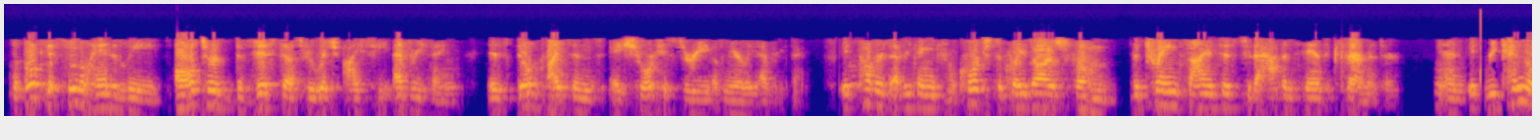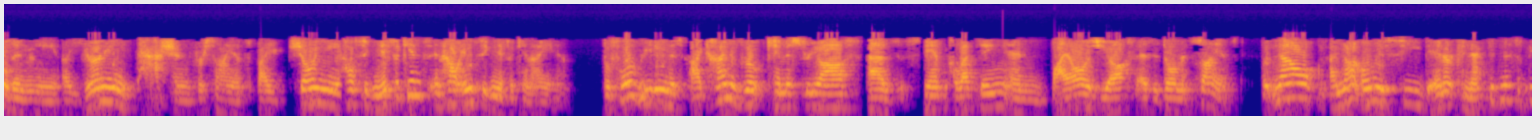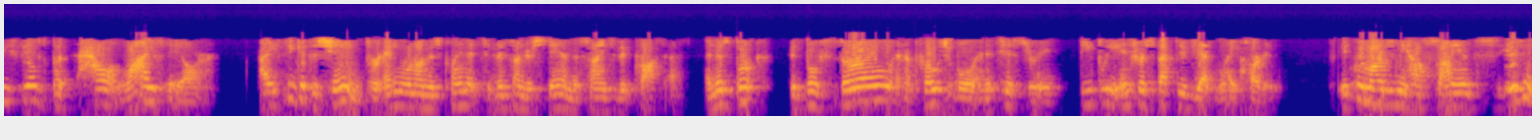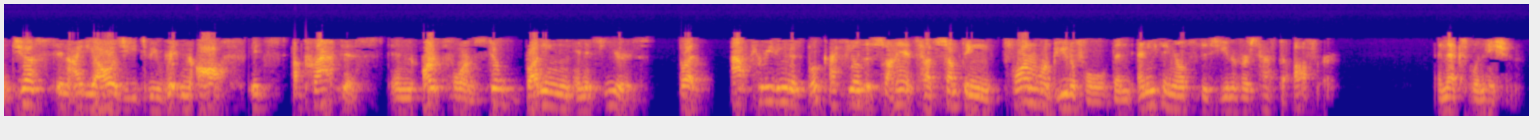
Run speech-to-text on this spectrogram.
The book that single-handedly altered the vista through which I see everything is Bill Bryson's A Short History of Nearly Everything. It covers everything from quarks to quasars, from the trained scientist to the happenstance experimenter. And it rekindled in me a yearning passion for science by showing me how significant and how insignificant I am. Before reading this, I kind of wrote chemistry off as stamp collecting and biology off as a dormant science. But now I not only see the interconnectedness of these fields, but how alive they are. I think it's a shame for anyone on this planet to misunderstand the scientific process. And this book is both thorough and approachable in its history, deeply introspective yet lighthearted. It reminds me how science isn't just an ideology to be written off. It's a practice, an art form still budding in its years. But after reading this book, I feel that science has something far more beautiful than anything else this universe has to offer. An explanation.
